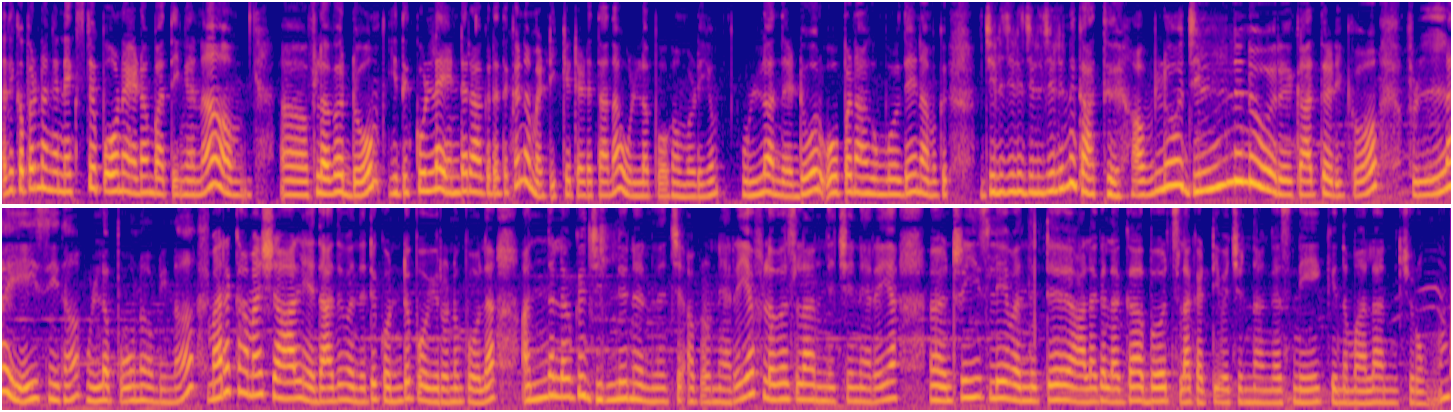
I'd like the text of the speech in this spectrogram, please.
அதுக்கப்புறம் நாங்கள் நெக்ஸ்ட்டு போன இடம் பார்த்தீங்கன்னா ஃப்ளவர் டோம் இதுக்குள்ளே என்டர் ஆகுறதுக்கு நம்ம டிக்கெட் எடுத்தால் தான் உள்ளே போக முடியும். உள்ளே அந்த டோர் ஓப்பன் ஆகும்போதே நமக்கு ஜிலு ஜிலு ஜிலு ஜிலுன்னு காற்று அவ்வளோ ஜில்லுன்னு ஒரு காற்று அடிக்கும். ஃபுல்லாக ஏசி தான் உள்ளே போகணும் அப்படின்னா. மறக்காமல் ஷால் ஏதாவது வந்துட்டு கொண்டு போயிடணும் போல். அந்தளவுக்கு ஜில்லுன்னு இருந்துச்சு. அப்புறம் நிறைய ஃப்ளவர்ஸ்லாம் இருந்துச்சு. நிறைய ட்ரீஸ்லேயே வந்துட்டு அழகழகாக பேர்ட்ஸ்லாம் கட்டி வச்சுருந்தாங்க. ஸ்னேக் இந்த மாதிரிலாம் இருந்துச்சு. ரொம்ப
